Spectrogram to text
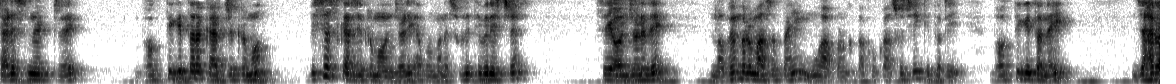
ଚାଳିଶ ମିନିଟ୍ରେ ଭକ୍ତି ଗୀତର କାର୍ଯ୍ୟକ୍ରମ ବିଶେଷ କାର୍ଯ୍ୟକ୍ରମ ଅଞ୍ଜଳି ଆପଣମାନେ ଶୁଣିଥିବେ ନିଶ୍ଚୟ। ସେହି ଅଞ୍ଜଳିରେ ନଭେମ୍ବର ମାସ ପାଇଁ ମୁଁ ଆପଣଙ୍କ ପାଖକୁ ଆସୁଛି କେତୋଟି ଭକ୍ତି ଗୀତ ନେଇ ଯାହାର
